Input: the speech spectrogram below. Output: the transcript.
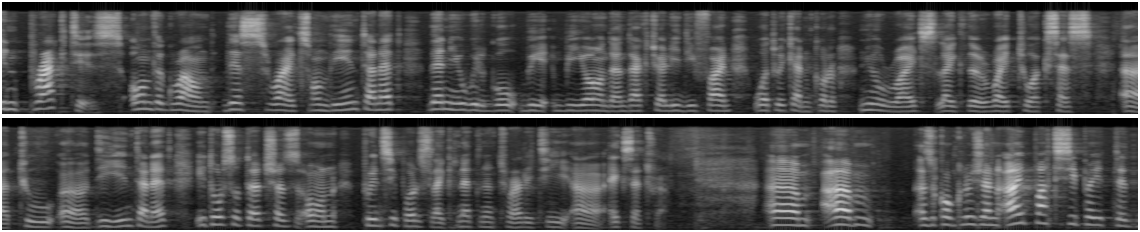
in practice, on the ground, these rights on the internet, then you will go be beyond and actually define what we can call new rights, like the right to access uh, to uh, the internet. It also touches on principles like net neutrality, uh, etc. Um, um, as a conclusion, I participated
